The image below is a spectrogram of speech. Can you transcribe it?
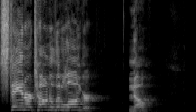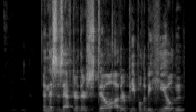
Stay in our town a little longer. No. And this is after there's still other people to be healed and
